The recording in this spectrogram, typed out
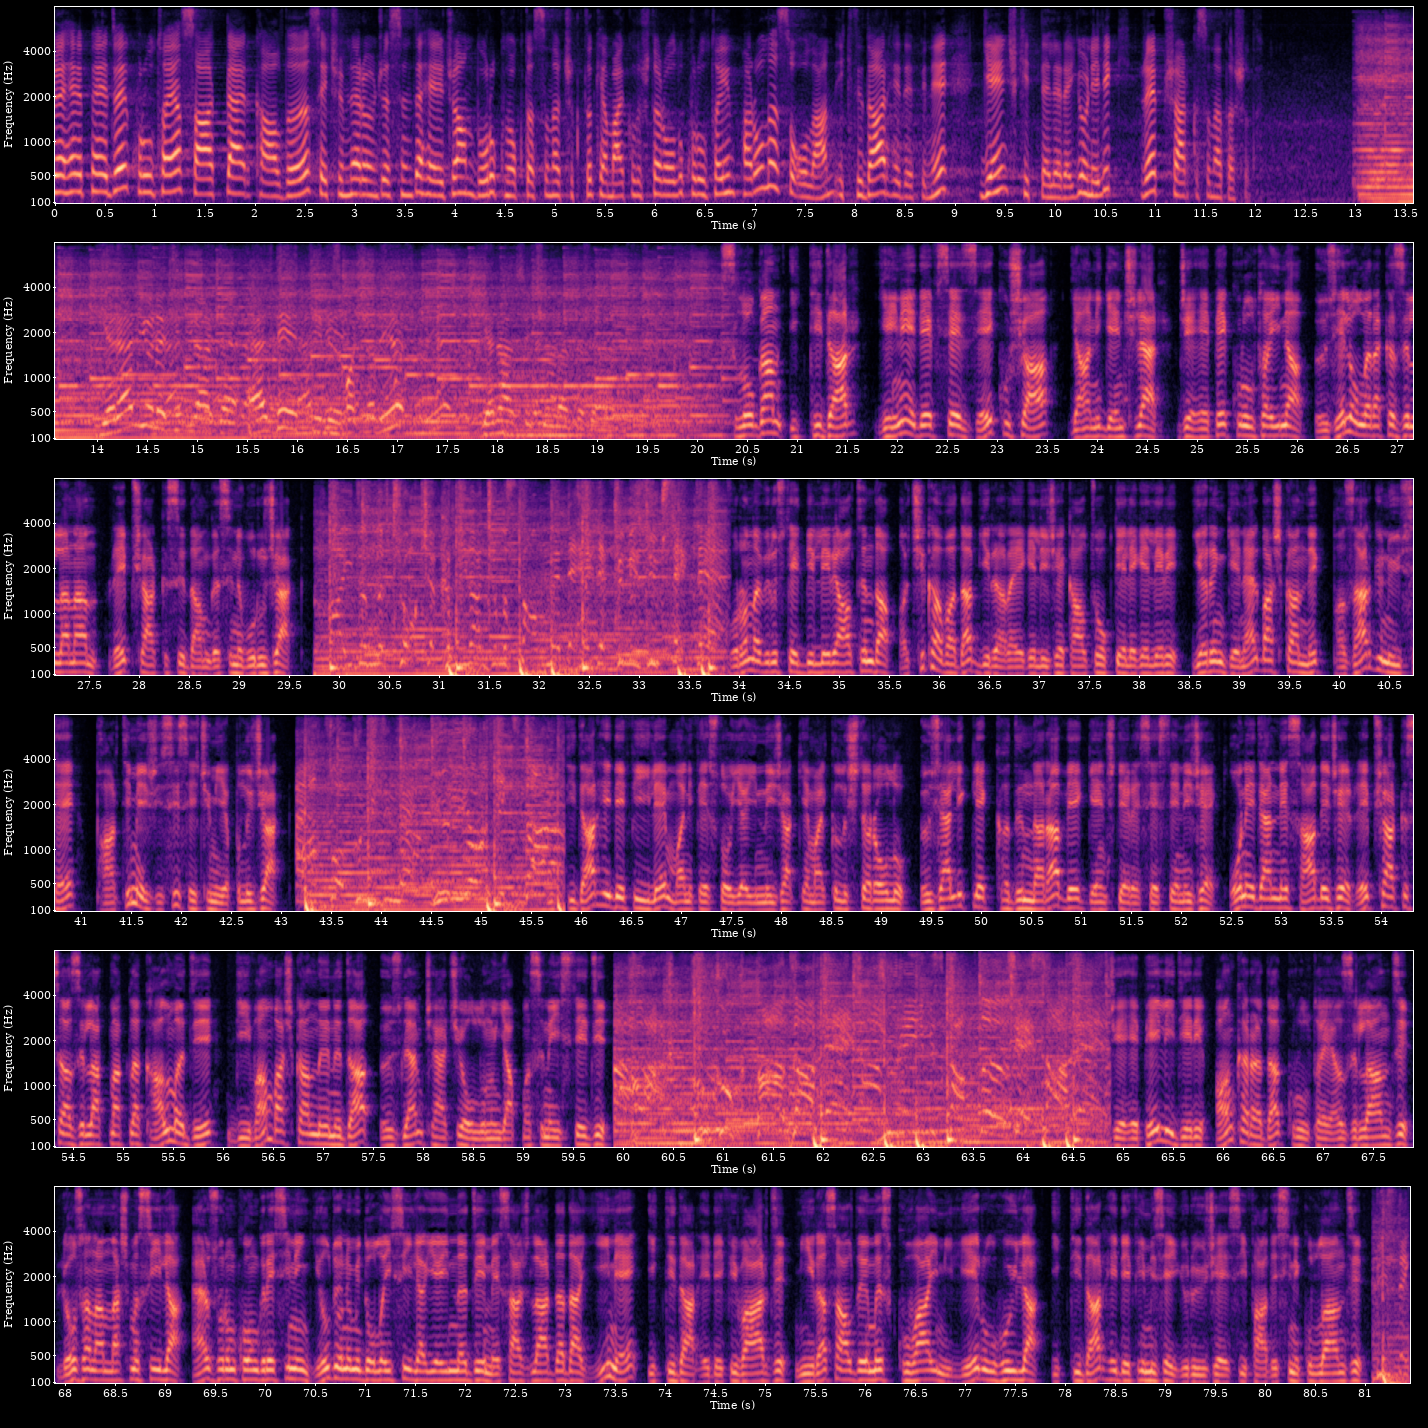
CHP'de kurultaya saatler kaldı. Seçimler öncesinde heyecan doruk noktasına çıktı. Kemal Kılıçdaroğlu kurultayın parolası olan iktidar hedefini genç kitlelere yönelik rap şarkısına taşıdı. yerel yönetimlerde elde ettiğimiz başarıyı genel seçimlerde de Slogan iktidar, yeni hedefse Z kuşağı yani gençler. CHP kurultayına özel olarak hazırlanan rap şarkısı damgasını vuracak. Çok yakın inancımız tam ve de hedefimiz yüksekte Koronavirüs tedbirleri altında açık havada bir araya gelecek Altıok delegeleri. Yarın genel başkanlık, pazar günü ise parti meclisi seçimi yapılacak. İktidar hedefiyle manifesto yayınlayacak Kemal Kılıçdaroğlu. Özellikle kadınlara ve gençlere seslenecek. O nedenle sadece rap şarkısı hazırlatmakla kalmadı, divan başkanlığını da Özlem Çerçioğlu'nun yapmasını istedi. Hak, CHP lideri Ankara'da kurultaya hazırlandı. Lozan Anlaşması'yla Erzurum Kongresi'nin yıl dönümü dolayısıyla yayınladığı mesajlarda da yine iktidar hedefi vardı. Miras aldığımız Kuvayi Milliye ruhuyla iktidar hedefimize yürüyeceğiz ifadesini kullandı. Biz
